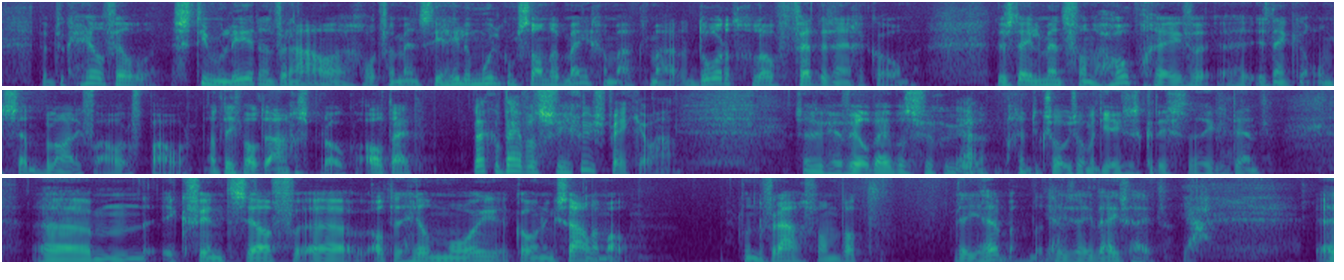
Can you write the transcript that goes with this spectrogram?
We hebben natuurlijk heel veel stimulerende verhalen gehoord van mensen die hele moeilijke omstandigheden meegemaakt, maar door het geloof verder zijn gekomen. Dus het element van hoop geven uh, is denk ik ontzettend belangrijk voor Hour of Power. Dat heeft me altijd aangesproken, altijd. Welke Bijbelse figuur spreekt jou aan? Er zijn natuurlijk heel veel Bijbelse figuren. Ja. Het begint natuurlijk sowieso met Jezus Christus, evident. Um, ik vind zelf uh, altijd heel mooi koning Salomo. Toen de vraag van wat wil je hebben? Dat ja. zei wijsheid. Ja. Uh,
